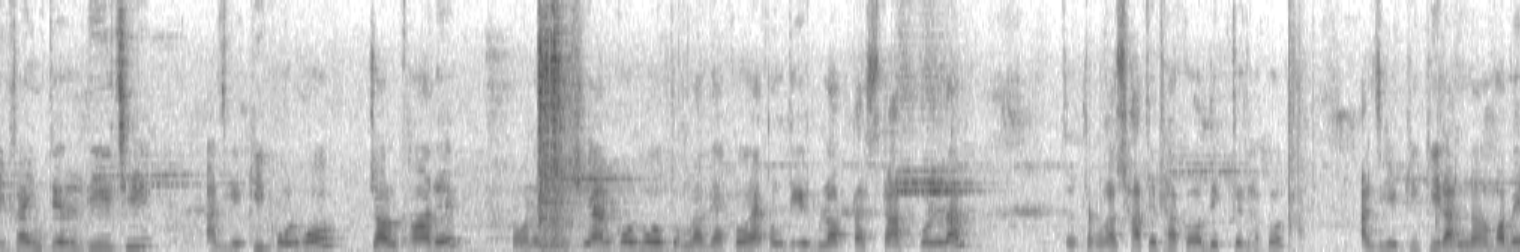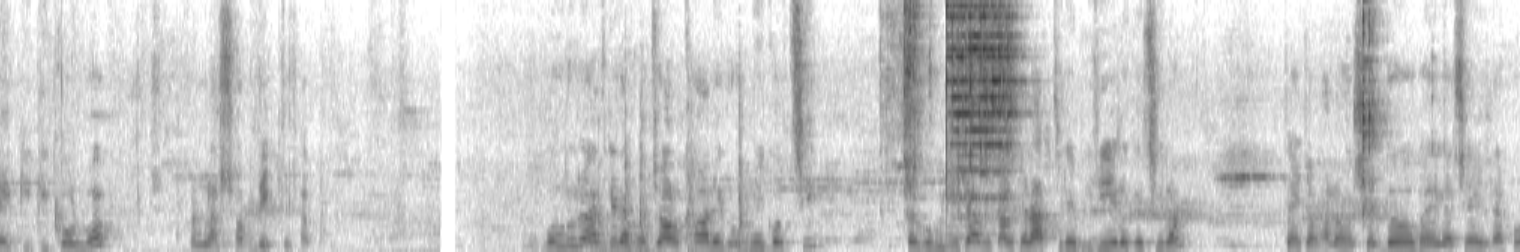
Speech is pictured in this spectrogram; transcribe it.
রিফাইন তেল দিয়েছি। আজকে কি করব? জল খাওয়ারে তোমাদের সাথে শেয়ার করব। তোমরা দেখো, এখন থেকে ব্লগটা স্টার্ট করলাম। তো তোমরা সাথে থাকো, দেখতে থাকো। আজকে কি কি রান্না হবে, কি কি করব, তোমরা সব দেখতে থাকো। বন্ধুরা, আজকে দেখো জল খাওয়ারে ঘুগনি করছি। তো ঘুগনিটা আমি কালকে রাত্রিরে ভিজিয়ে রেখেছিলাম। তো এটা ভালো সেদ্ধ হয়ে গেছে, এই দেখো।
